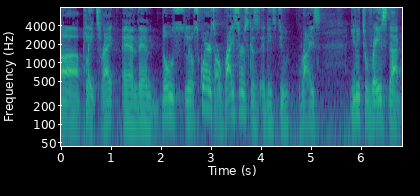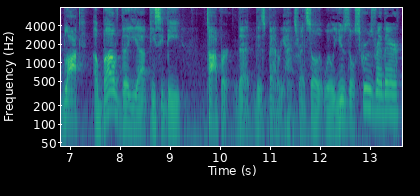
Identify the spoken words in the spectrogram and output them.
uh, plates, right? And then those little squares are risers because it needs to rise. You need to raise that block above the uh, PCB topper that this battery has, right? So we'll use those screws right there.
